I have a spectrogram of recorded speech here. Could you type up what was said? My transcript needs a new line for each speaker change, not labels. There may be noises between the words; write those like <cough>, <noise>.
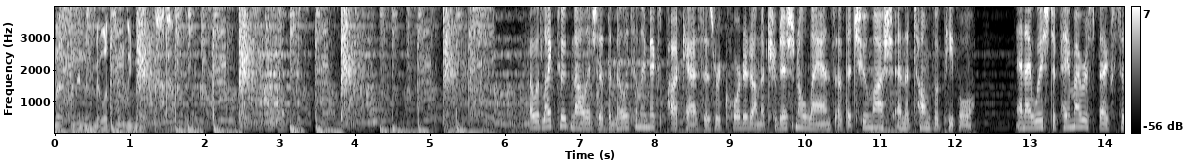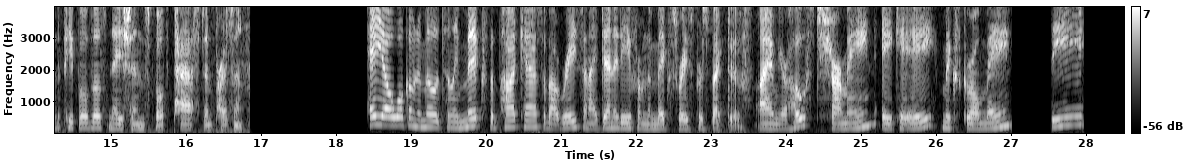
listening to Militantly Mixed.
I would like to acknowledge that the Militantly Mixed podcast is recorded on the traditional lands of the Chumash and the Tongva people, and I wish to pay my respects to the people of those nations, both past and present. Hey, yo, welcome to Militantly Mixed, the podcast about race and identity from the mixed race perspective. I am your host, Sharmane, aka Mixed Girl Mane, the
